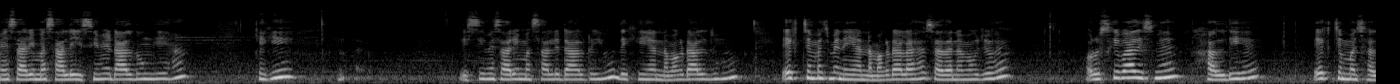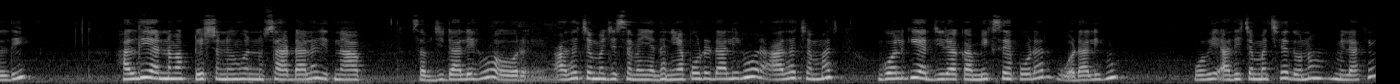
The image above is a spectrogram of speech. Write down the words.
मैं सारे मसाले इसी में डाल दूँगी यहाँ, क्योंकि इसी में सारे मसाले डाल रही हूँ। देखिए, यहाँ नमक डाल रही हूँ। एक चम्मच मैंने यहाँ नमक डाला है, सादा नमक जो है, और उसके बाद इसमें हल्दी है, एक चम्मच हल्दी। हल्दी और नमक टेस्ट अनुसार डालें, जितना आप सब्ज़ी डाले हो, और आधा चम्मच जिस समय यहाँ धनिया पाउडर डाली हूँ, और आधा चम्मच गोलकी और जीरा का मिक्स है पाउडर, वो डाली हूँ। वो भी आधी चम्मच है दोनों मिला के।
